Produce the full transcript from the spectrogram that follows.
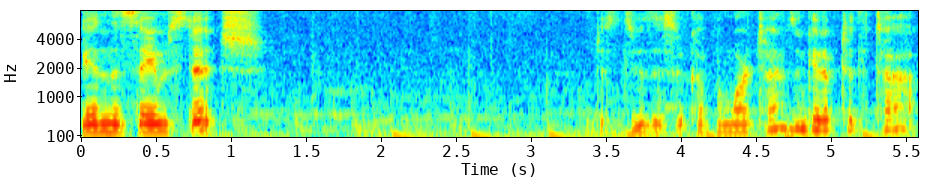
in the same stitch. Just do this a couple more times and get up to the top.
